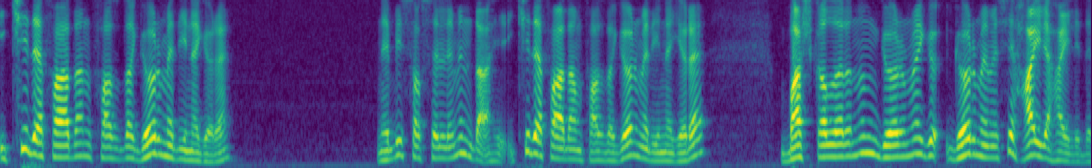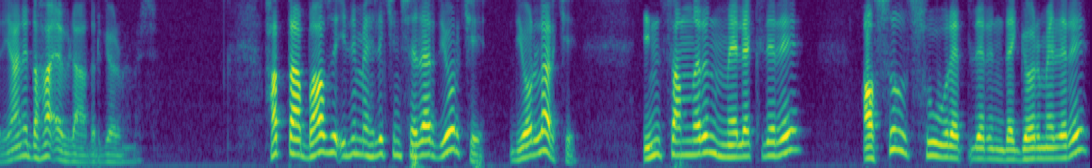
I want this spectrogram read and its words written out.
iki defadan fazla görmediğine göre Nebi sallallahu dahi iki defadan fazla görmediğine göre başkalarının görme gö görmemesi hayli haylidir. Yani daha evladır görmemesi. Hatta bazı ilim ehli kimseler diyor ki, diyorlar ki insanların melekleri asıl suretlerinde görmeleri,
